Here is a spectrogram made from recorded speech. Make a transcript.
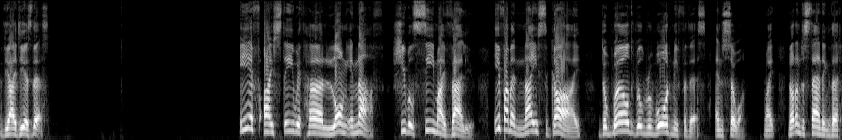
the idea is this If I stay with her long enough, she will see my value. If I'm a nice guy, the world will reward me for this, and so on, right? Not understanding that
